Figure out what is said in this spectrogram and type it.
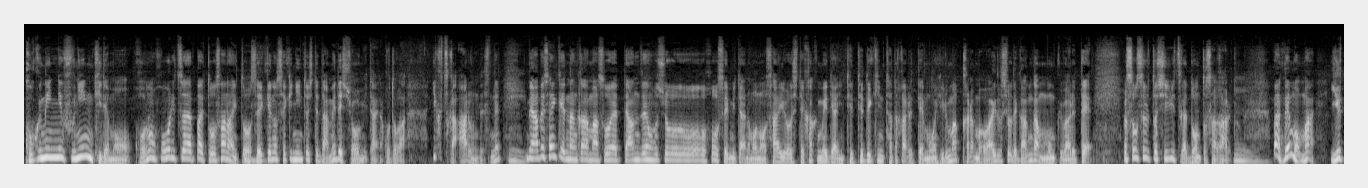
国民に不人気でも、この法律はやっぱり通さないと政権の責任としてダメでしょ、みたいなことがいくつかあるんですね。ええで、安倍政権なんかは、まあそうやって安全保障法制みたいなものを採用して、各メディアに徹底的に叩かれて、もう昼間からもワイドショーでガンガン文句言われて、そうすると支持率がどんと下がると。まあでも、まあ言っ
